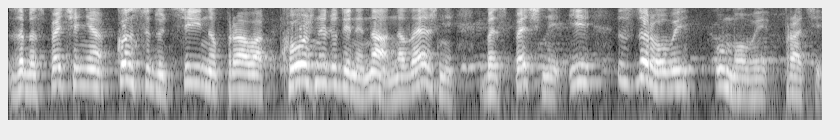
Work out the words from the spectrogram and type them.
забезпечення конституційного права кожної людини на належні, безпечні і здорові умови праці.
